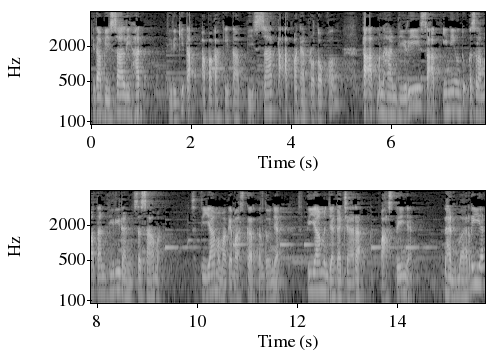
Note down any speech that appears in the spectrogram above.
Kita bisa lihat diri kita, apakah kita bisa taat pada protokol, taat menahan diri saat ini untuk keselamatan diri dan sesama. Setia memakai masker tentunya, setia menjaga jarak pastinya, dan Maria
